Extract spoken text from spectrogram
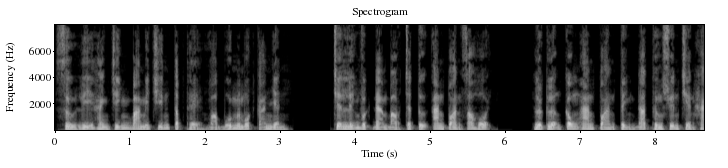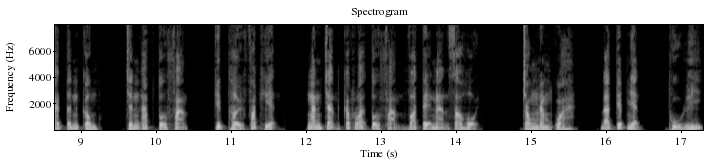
xử lý hành chính 39 tập thể và 41 cá nhân. Trên lĩnh vực đảm bảo trật tự an toàn xã hội, lực lượng công an toàn tỉnh đã thường xuyên triển khai tấn công, chấn áp tội phạm, kịp thời phát hiện, ngăn chặn các loại tội phạm và tệ nạn xã hội. Trong năm qua, đã tiếp nhận, thụ lý,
